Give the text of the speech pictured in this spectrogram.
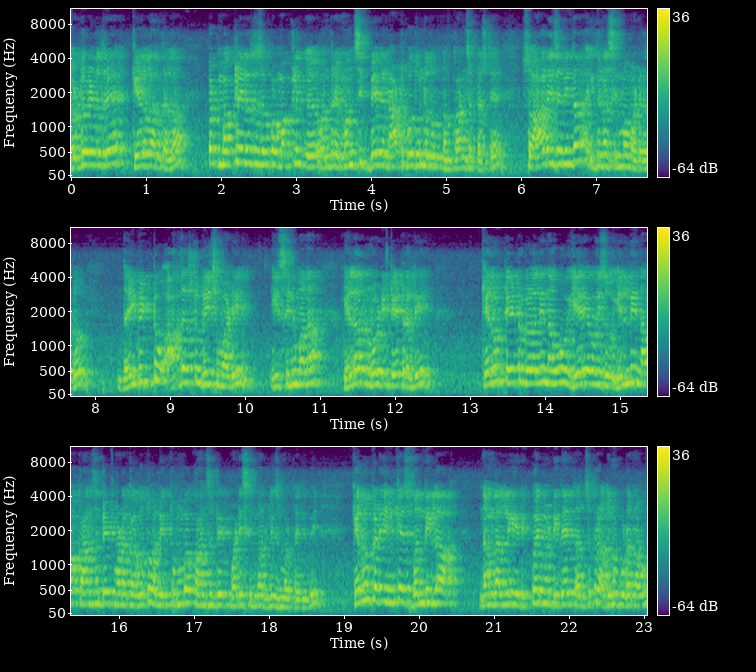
ದೊಡ್ಡವ್ರು ಹೇಳಿದ್ರೆ ಕೇಳಲ್ಲ ಅಂತಲ್ಲ. ಬಟ್ ಮಕ್ಳು ಸ್ವಲ್ಪ ಮಕ್ಕಳಿಗೆ ಅಂದರೆ ಮನ್ಸಿಗೆ ಬೇಗ ನಾಟ್ಬೋದು ಅನ್ನೋದು ನಮ್ಮ ಕಾನ್ಸೆಪ್ಟ್ ಅಷ್ಟೇ. ಸೊ ಆ ರೀಸನಿಂದ ಇದನ್ನ ಸಿನಿಮಾ ಮಾಡಿರೋದು. ದಯವಿಟ್ಟು ಆದಷ್ಟು ರೀಚ್ ಮಾಡಿ ಈ ಸಿನಿಮಾನ ಎಲ್ಲರೂ ನೋಡಿ ಥಿಯೇಟ್ರಲ್ಲಿ ಕೆಲವು ಥಿಯೇಟ್ರ್ಗಳಲ್ಲಿ ನಾವು ಏರಿಯಾ ವೈಸು ಎಲ್ಲಿ ನಾವು ಕಾನ್ಸಂಟ್ರೇಟ್ ಮಾಡೋಕ್ಕಾಗುತ್ತೋ ಅಲ್ಲಿ ತುಂಬ ಕಾನ್ಸಂಟ್ರೇಟ್ ಮಾಡಿ ಸಿನಿಮಾ ರಿಲೀಸ್ ಮಾಡ್ತಾ ಇದ್ದೀವಿ. ಕೆಲವು ಕಡೆ ಇನ್ ಕೇಸ್ ಬಂದಿಲ್ಲ ನಮ್ಗೆ ಅಲ್ಲಿ ರಿಕ್ವೈರ್ಮೆಂಟ್ ಇದೆ ಅಂತ ಅನ್ಸಿದ್ರೆ ಅದನ್ನು ಕೂಡ ನಾವು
